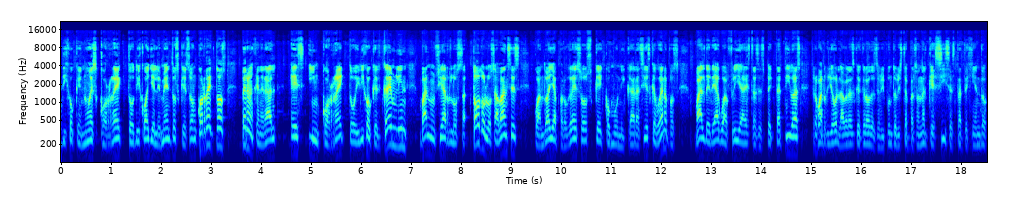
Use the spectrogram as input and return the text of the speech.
dijo que no es correcto, dijo hay elementos que son correctos, pero en general es incorrecto y dijo que el Kremlin va a anunciar los, todos los avances cuando haya progresos que comunicar. Así es que bueno, pues balde de agua fría estas expectativas, pero bueno, yo la verdad es que creo desde mi punto de vista personal que sí se está tejiendo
